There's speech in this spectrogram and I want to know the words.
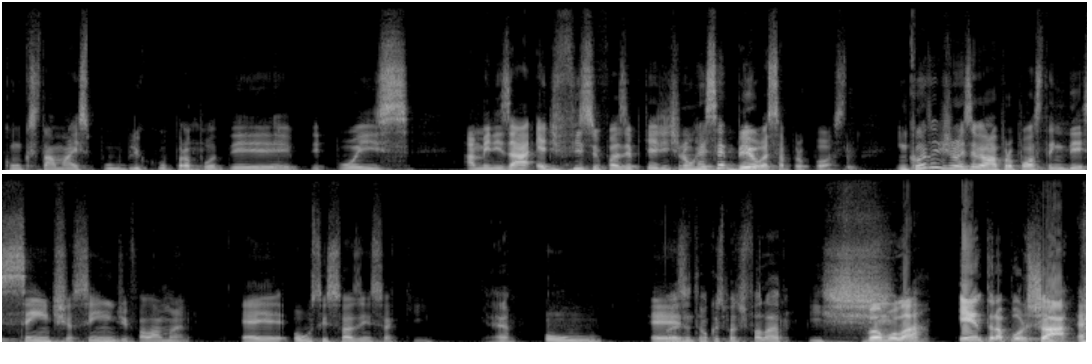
conquistar mais público para Hum. poder depois amenizar. É difícil fazer porque a gente não recebeu essa proposta. Enquanto a gente não receber uma proposta indecente, assim, de falar, mano, é, ou vocês fazem isso aqui, É. ou. É, Mas eu tenho uma coisa pra te falar. Ixi. Vamos lá? Entra, Porchat!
